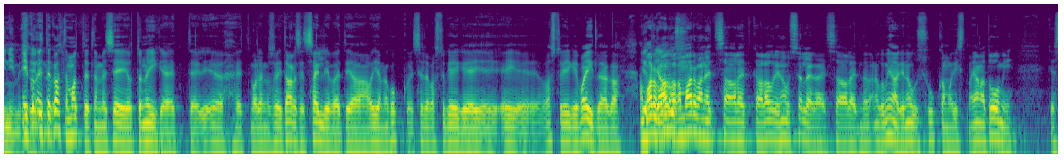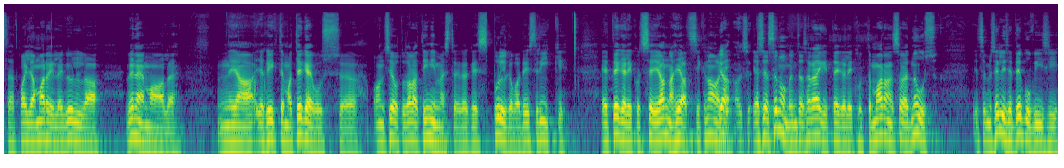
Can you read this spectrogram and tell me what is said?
inimesi. ei, kahtlemata ütleme, see jutt on õige, et, et me oleme solidaarsed, sallivad ja hoiame kokku, et selle vastu keegi ei, ei, vastu keegi ei vaidle, aga, aga ma arvan, Jaanus... aga ma arvan, et sa oled ka Lauri nõus sellega, et sa oled nagu minagi nõus hukka mõistma Yana Toomi, kes läheb Palja Marile külla Venemaale ja, ja kõik tema tegevus äh, on seotud alati inimestega, kes põlgavad Eesti riiki. et tegelikult see ei anna head signaali ja, see... ja see sõnum, mida sa räägid tegelikult, ma arvan, et sa oled nõus ütleme sellise teguviisi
